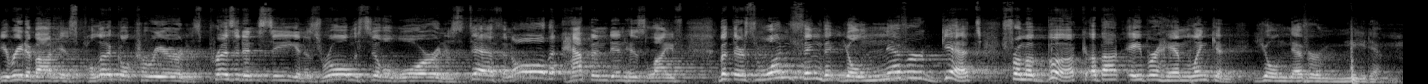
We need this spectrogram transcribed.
you read about his political career and his presidency and his role in the Civil War and his death and all that happened in his life. But there's one thing that you'll never get from a book about Abraham Lincoln you'll never meet him.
